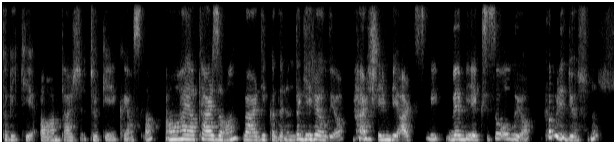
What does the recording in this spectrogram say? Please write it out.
tabii ki avantajlı Türkiye'ye kıyasla. Ama hayat her zaman verdiği kadarını da geri alıyor. Her şeyin bir artısı ve bir eksisi oluyor. Kabul ediyorsunuz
